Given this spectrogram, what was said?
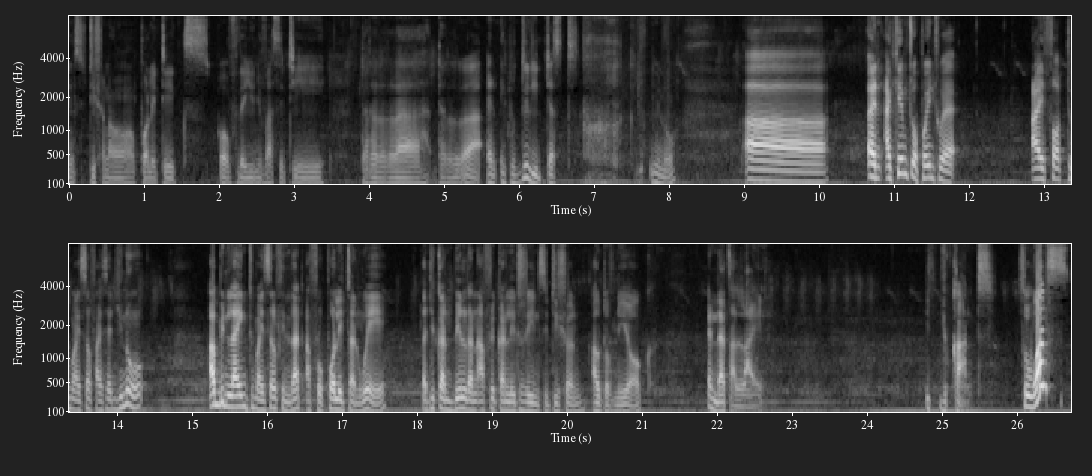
institutional politics of the university, da da da da da, da. and it was really just, you know. Uh, and I came to a point where I thought to myself, I said, you know, I've been lying to myself in that Afropolitan way that you can build an African literary institution out of New York, and that's a lie. You can't. So once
